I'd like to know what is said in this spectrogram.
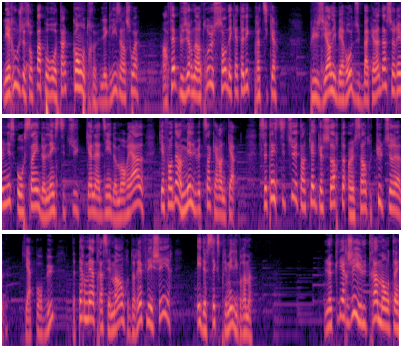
les Rouges ne sont pas pour autant contre l'Église en soi. En fait, plusieurs d'entre eux sont des catholiques pratiquants. Plusieurs libéraux du Bas-Canada se réunissent au sein de l'Institut canadien de Montréal, qui est fondé en 1844. Cet institut est en quelque sorte un centre culturel, qui a pour but de permettre à ses membres de réfléchir et de s'exprimer librement. Le clergé ultramontain,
